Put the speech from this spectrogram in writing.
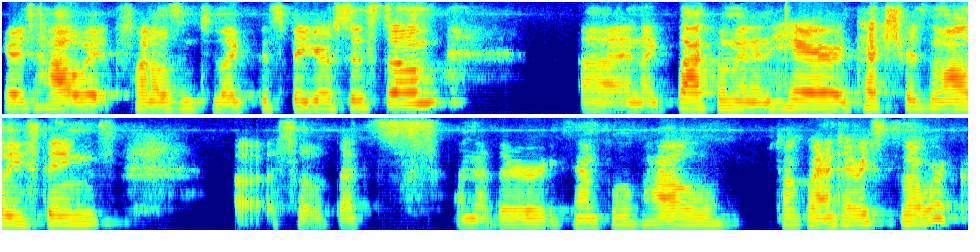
here's how it funnels into like this bigger system, uh, and like black women and hair and textures and all these things. Uh, so that's another example of how talk about anti-racism at work.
